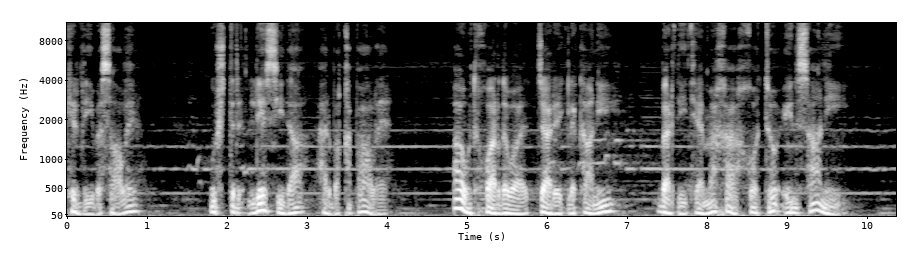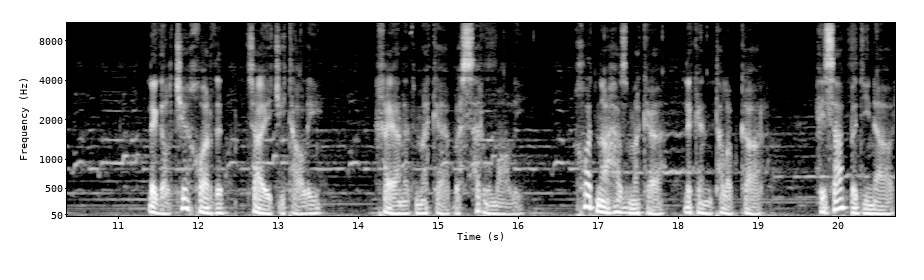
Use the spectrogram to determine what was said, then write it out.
کردی بە ساڵێ، وشتر لێسی دا هەر بە قەپاڵێ. ئاوت خواردەوە جارێک لە کانی، بەردی تێ مەخە خۆ تۆ ئینسانی. لەگەڵ کێ خواردت چایەکی تاڵی، خەیانەت مەکە بە سەر و ماڵی. خۆت ناحەز مەکە لە کەن تەڵەبکار حیساب بە دینار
